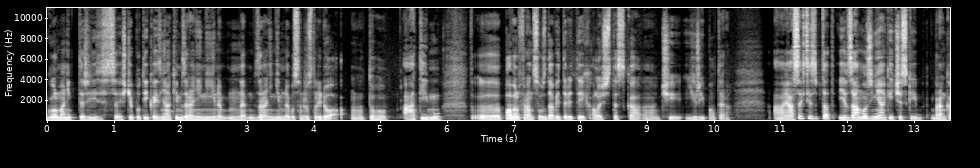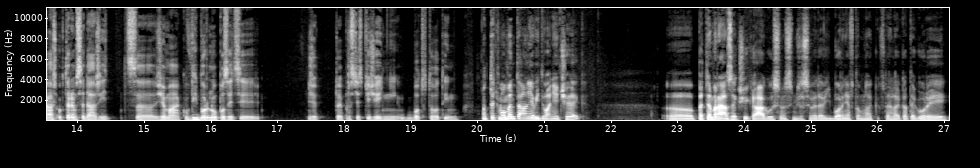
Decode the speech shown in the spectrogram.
golmani, kteří se ještě potýkají s nějakým zranění, ne, zraněním nebo se nedostali do toho A týmu. Uh, Pavel Francouz, David Rittich, Aleš Steska uh, či Jiří Patera. A já se chci zeptat, je v zámoří nějaký český brankář, o kterém se dá říct, že má jako výbornou pozici, že to je prostě stěžejní bod toho týmu? A teď momentálně Vít Vaněček, Petr Mrázek v Chicagu si myslím, že se vede výborně v, tomhle, v téhle kategorii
